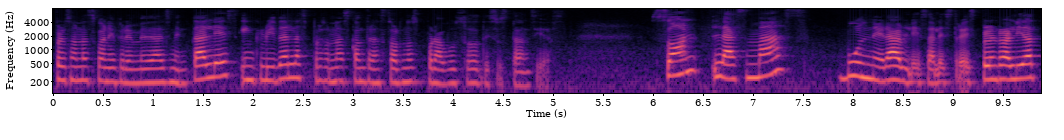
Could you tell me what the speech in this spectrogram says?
personas con enfermedades mentales, incluidas las personas con trastornos por abuso de sustancias. Son las más vulnerables al estrés, pero en realidad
